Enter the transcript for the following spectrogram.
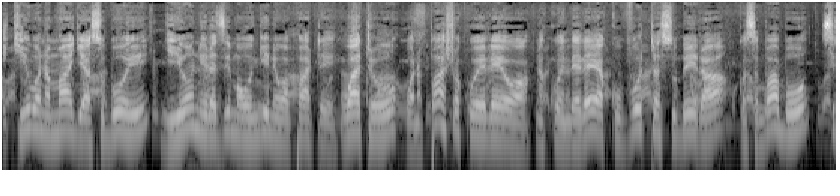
ikiwa na maji asubuhi, jioni lazima wengine wapate. Watu wanapashwa kuelewa na kuendelea kuvuta subira, kwa sababu si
